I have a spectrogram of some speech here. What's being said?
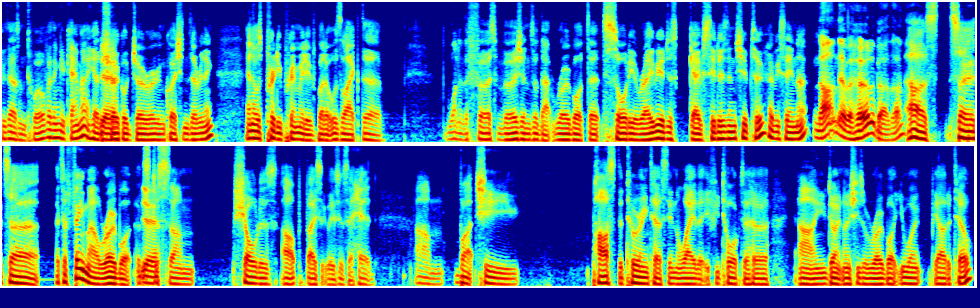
2012. I think it came out. He had a Yeah. show called Joe Rogan Questions Everything, and it was pretty primitive, but it was like the one of the first versions of that robot that Saudi Arabia just gave citizenship to. Have you seen that? No, I never heard about that. Oh, so it's a it's a female robot. It's Yeah. just um shoulders up, basically. It's just a head. Um, but she passed the Turing test in the way that if you talk to her uh, and you don't know she's a robot, you won't be able to tell.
